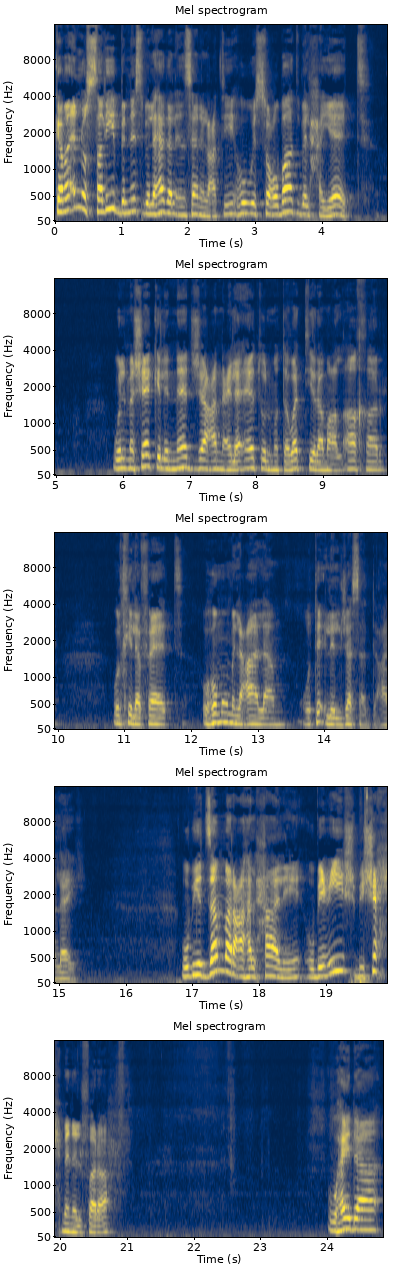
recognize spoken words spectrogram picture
كما أنه الصليب بالنسبة لهذا الإنسان العتيق هو الصعوبات بالحياة والمشاكل الناتجة عن علاقاته المتوترة مع الآخر والخلافات وهموم العالم وتقل الجسد عليه. وبيتذمر على هالحالة وبيعيش بشح من الفرح. وهيدا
